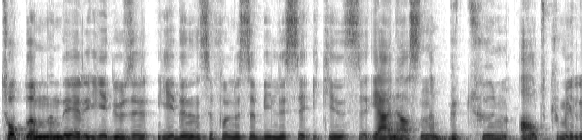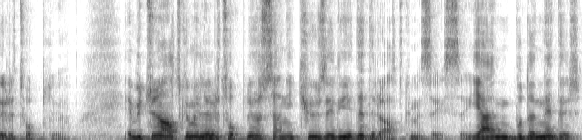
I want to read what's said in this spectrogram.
Toplamının değeri 7 üzeri 7'nin sıfırlısı, birlisi, ikilisi. Yani aslında bütün alt kümeleri topluyor. E bütün alt kümeleri topluyorsan 2 üzeri 7'dir alt küme sayısı. Yani bu da nedir?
